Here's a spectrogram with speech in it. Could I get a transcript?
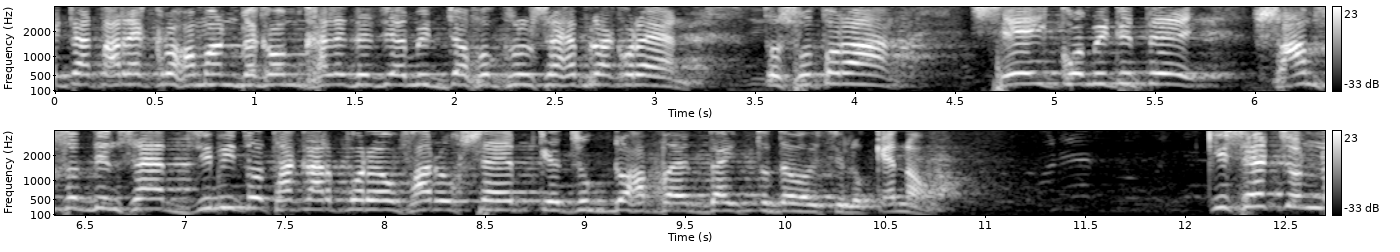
এটা তারেক রহমান বেগম খালেদা জিয়া মির্জা ফখরুল সাহেবরা করেন। তো সুতরাং সেই কমিটিতে শামসুদ্দিন সাহেব জীবিত থাকার পরেও ফারুক সাহেবকে যুগ্ম আহ্বায়ক দায়িত্ব দেওয়া হয়েছিল। কেন? কিসের জন্য?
